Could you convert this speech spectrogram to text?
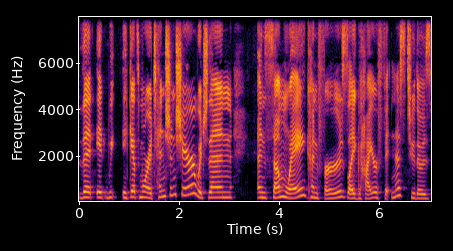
that it we, it gets more attention share, which then in some way confers like higher fitness to those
